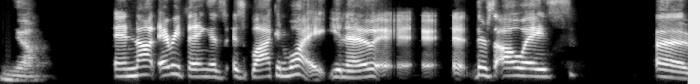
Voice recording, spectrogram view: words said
yeah. And not everything is is black and white you know It- it- it- there's always uh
